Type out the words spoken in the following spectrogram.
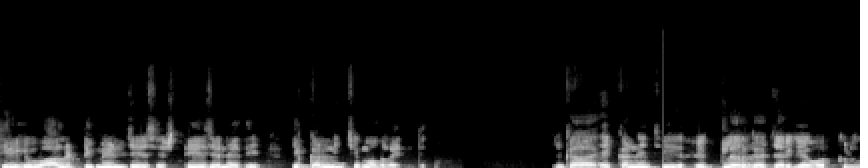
తిరిగి వాళ్ళు డిమాండ్ చేసే స్టేజ్ అనేది ఇక్కడి నుంచి మొదలైంది. ఇంకా ఇక్కడి నుంచి రెగ్యులర్గా జరిగే వర్కులు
